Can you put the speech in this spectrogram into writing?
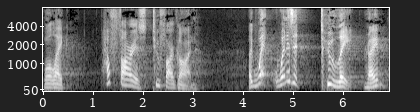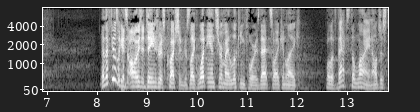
well, like, how far is too far gone? Like, when, when is it too late, right? Now, that feels like it's always a dangerous question because, like, what answer am I looking for? Is that so I can, like, well, if that's the line, I'll just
